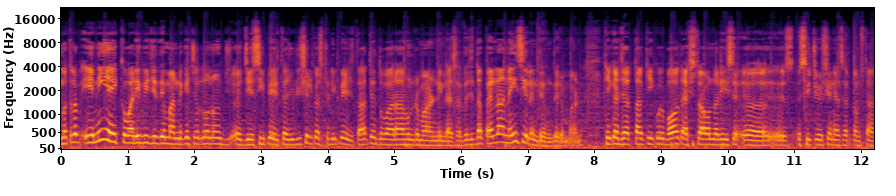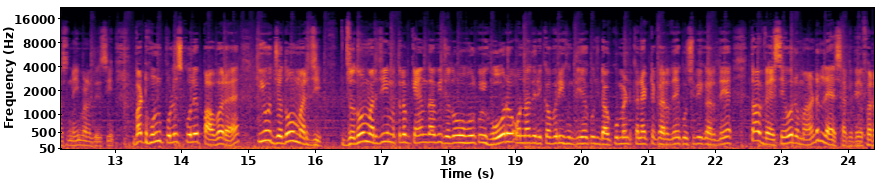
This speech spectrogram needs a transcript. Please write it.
ਮਤਲਬ ਇਹ ਨਹੀਂ ਹੈ ਇੱਕ ਵਾਰੀ ਵੀ ਜਿਹਦੇ ਮੰਨ ਕੇ ਚੱਲੋ ਉਹਨੂੰ ਜੀਸੀ ਭੇਜਤਾ, ਜੁਡੀਸ਼ੀਅਲ ਕਸਟਡੀ ਭੇਜਤਾ ਤੇ ਦੁਬਾਰਾ ਹੁਣ ਰਿਮਾਂਡ ਨਹੀਂ ਲੈ ਸਕਦੇ। ਜਿੱਦਾਂ ਪਹਿਲਾਂ ਨਹੀਂ ਸੀ ਲੈਂਦੇ ਹੁੰਦੇ ਰਿਮਾਂਡ। ਠੀਕ ਹੈ, ਜਦ ਤੱਕ ਕਿ ਕੋਈ ਬਹੁਤ ਐਕਸਟਰਾਆਰਡਨਰੀ ਸਿਚੁਏਸ਼ਨ ਜਾਂ ਸਰਕਮਸਟੈਂਸ ਨਹੀਂ ਬਣਦੇ ਸੀ। ਬਟ ਹੁਣ ਪੁਲਿਸ ਕੋਲੇ ਪਾਵਰ ਹੈ ਕਿ ਉਹ ਜਦੋਂ ਮਰਜ਼ੀ ਜਦੋਂ ਮਰਜ਼ੀ ਮਤਲਬ ਕਹਿਣ ਦਾ ਵੀ ਜਦੋਂ ਹੋਰ ਕੋਈ ਹੋਰ ਉਹਨਾਂ ਦੀ ਰਿਕਵਰੀ ਹੁੰਦੀ ਹੈ, ਕੁਝ ਡਾਕੂਮੈਂਟ ਕਨੈਕਟ ਕਰਦੇ, ਕੁਝ ਵੀ ਕਰਦੇ ਆ ਤਾਂ ਵੈਸੇ ਉਹ ਰਿਮਾਂਡ ਲੈ ਸਕਦੇ ਫਰਦਰ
